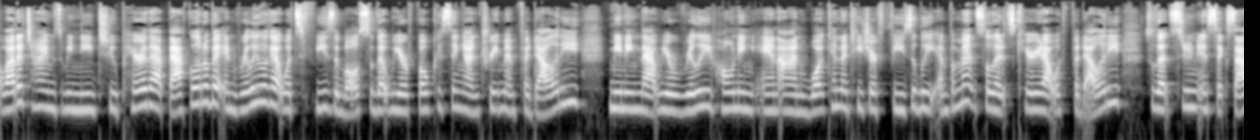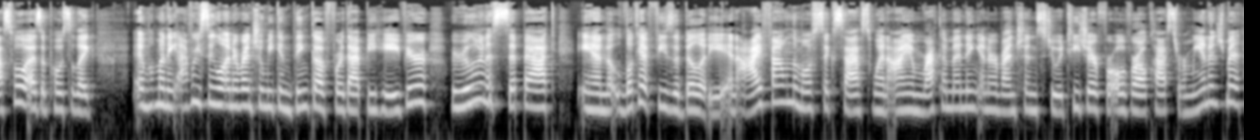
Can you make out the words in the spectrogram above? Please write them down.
a lot of times we need to pare that back a little bit and really look at what's feasible so that we are focusing on treatment fidelity, meaning that we are really honing in on what can a teacher feasibly implement so that it's carried out with fidelity so that student is successful as opposed to like implementing every single intervention we can think of for that behavior. We really want to sit back and look at feasibility. And I found the most success when I am recommending interventions to a teacher for overall classroom management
